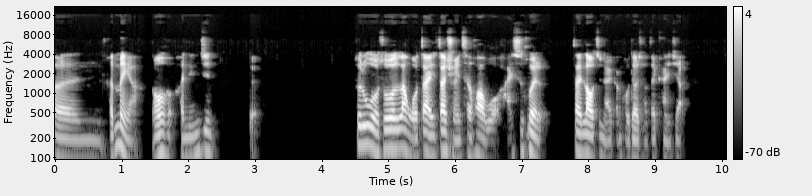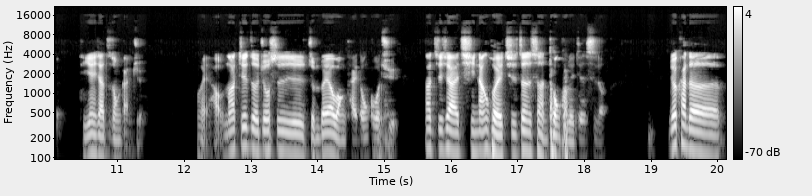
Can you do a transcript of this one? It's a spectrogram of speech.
很很美啊，然后很宁静。对所以如果说让我再再选一次的话，我还是会再绕进来港口吊桥再看一下，体验一下这种感觉。OK，好，那接着就是准备要往台东过去。那接下来骑南回其实真的是很痛苦的一件事哦。你就看着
